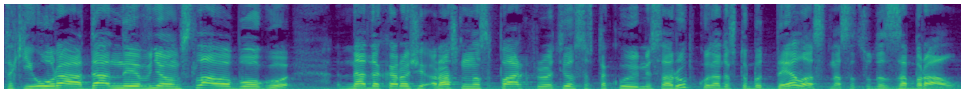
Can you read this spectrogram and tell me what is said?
Такие, ура, данные в нем, слава богу. Надо, короче, раз у нас парк превратился в такую мясорубку, надо, чтобы Делос нас отсюда забрал.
